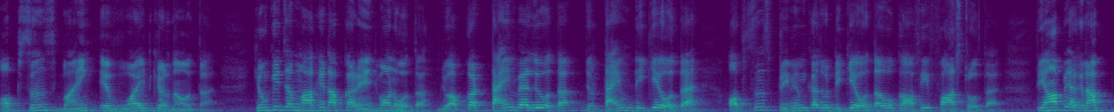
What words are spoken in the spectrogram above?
ऑप्शंस बाइंग एवॉइड करना होता है। क्योंकि जब मार्केट आपका रेंज बॉन्ड होता है, जो आपका टाइम वैल्यू होता है, जो टाइम डिके होता है ऑप्शंस प्रीमियम का जो डिके होता है, वो काफ़ी फास्ट होता है। तो यहाँ पे अगर आप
